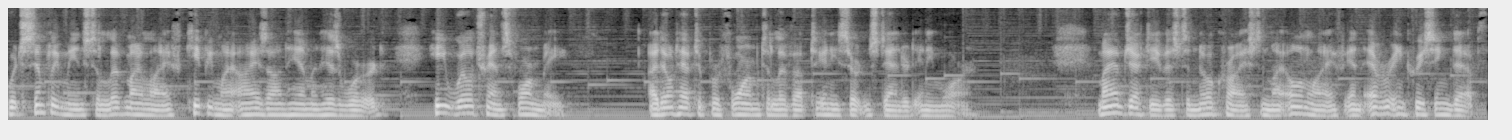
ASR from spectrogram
which simply means to live my life keeping my eyes on Him and His Word, He will transform me. I don't have to perform to live up to any certain standard anymore. My objective is to know Christ in my own life in ever increasing depth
